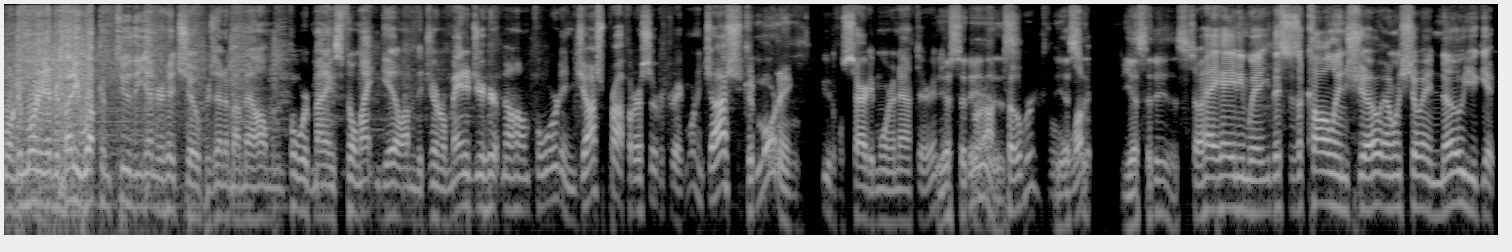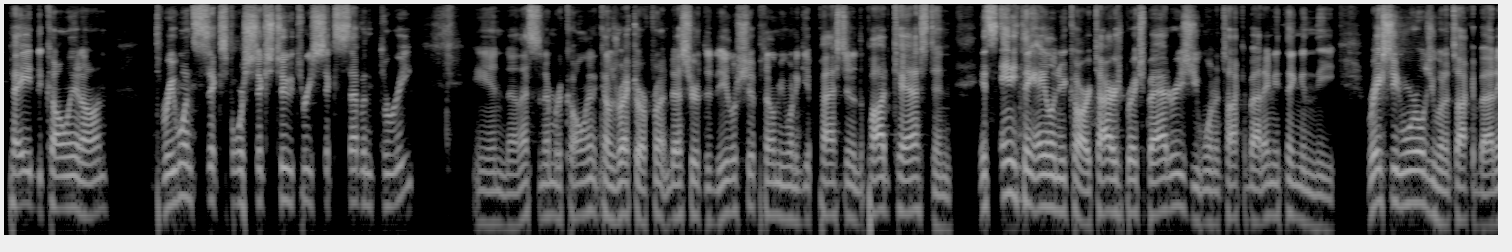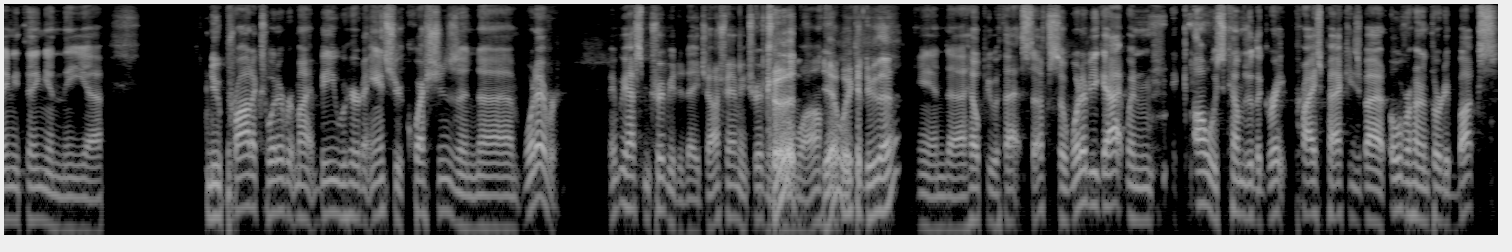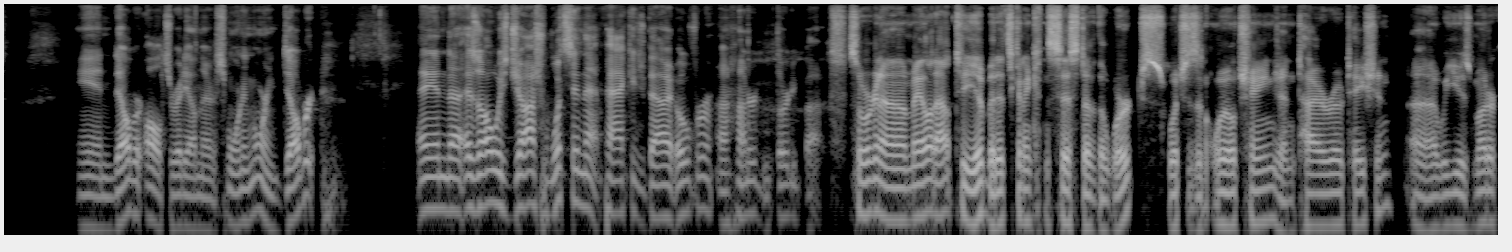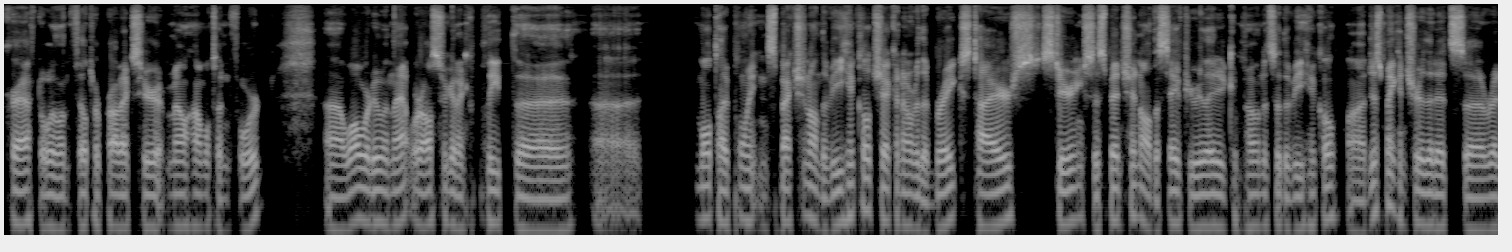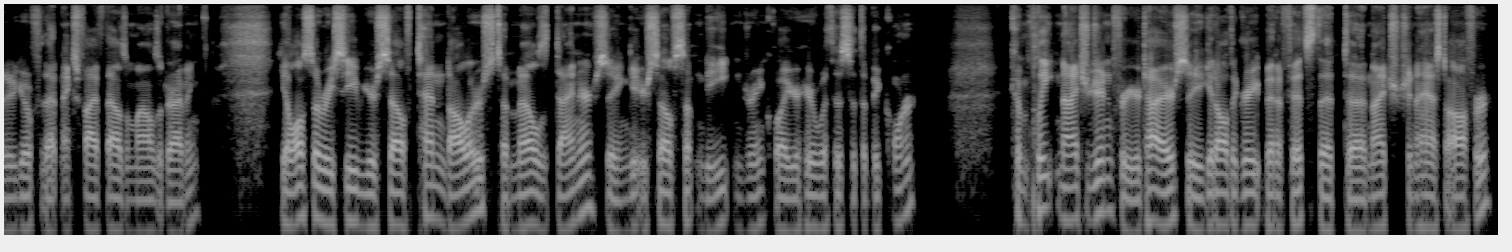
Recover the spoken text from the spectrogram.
Well, good morning, everybody. Welcome to the Underhood Show presented by Mel Hambelton Ford. My name is Phil Nightingale. I'm the general manager here at Mel Hambelton Ford, and Josh Profit, our service director. Morning, Josh. Good morning. Beautiful Saturday morning out there. isn't Yes, it For is. October. Yes, Love it, it. yes, it is. So, hey, hey, anyway, this is a call in show. I want to show you know you get paid to call in on 316 462 3673. And uh, that's the number to call in. It comes right to our front desk here at the dealership. Tell them you want to get passed into the podcast. And it's anything ailing your car tires, brakes, batteries. You want to talk about anything in the racing world. You want to talk about anything in the uh, new products, whatever it might be. We're here to answer your questions and uh, whatever. Maybe we have some trivia today, Josh. We haven't any trivia in a Could. while Yeah, we could do that. and uh, help you with that stuff. So whatever you got, when it always comes with a great price package, about over 130 bucks. And Delbert Alt's already on there this morning. Morning, Delbert. And uh, as always, Josh, what's in that package valued over 130 bucks? So we're going to mail it out to you, but it's going to consist of the works, which is an oil change and tire rotation. Uh, we use Motorcraft oil and filter products here at Mel Hambelton Ford. Uh, while we're doing that, we're also going to complete the uh, multi-point inspection on the vehicle, checking over the brakes, tires, steering, suspension, all the safety-related components of the vehicle, uh, just making sure that it's uh, ready to go for that next 5,000 miles of driving. You'll also receive yourself $10 to Mel's Diner so you can get yourself something to eat and drink while you're here with us at the Big Corner. Complete nitrogen for your tires so you get all the great benefits that uh, nitrogen has to offer.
